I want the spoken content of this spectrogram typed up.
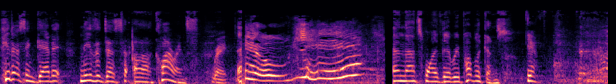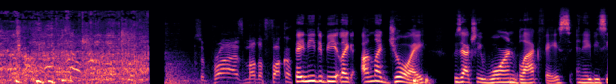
He doesn't get it, neither does uh, Clarence. Right. Hell yeah! And that's why they're Republicans. Yeah. Surprise, motherfucker. They need to be like, unlike Joy, who's actually worn blackface in ABC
